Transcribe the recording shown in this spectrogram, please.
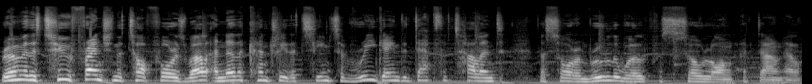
Remember there's two French in the top four as well, another country that seems to have regained the depth of talent that saw them rule the world for so long at downhill.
